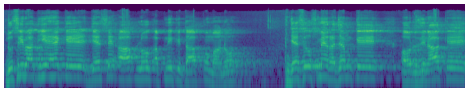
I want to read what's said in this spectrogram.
دوسری بات یہ ہے کہ جیسے آپ لوگ اپنی کتاب کو مانو، جیسے اس میں رجم کے اور زنا کے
